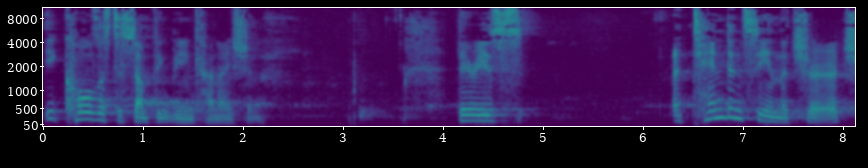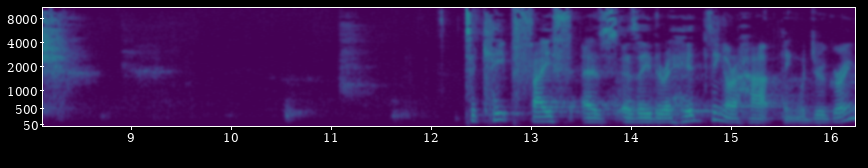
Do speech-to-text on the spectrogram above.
it calls us to something, the incarnation. There is a tendency in the church to keep faith as, as either a head thing or a heart thing. Would you agree?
